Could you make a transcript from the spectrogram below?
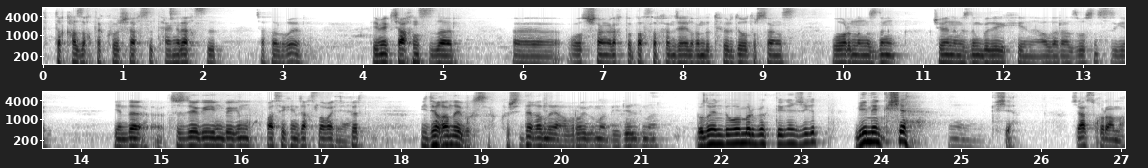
Тіпті қазақта көрші ақысы тәңір ақысы деп жатады ғой енді. Демек жақынсыздар ә, осы шаңырақта дастархан жайылғанда төрде отырсаңыз орныңыздың жөніңіздің бөлек екені алла разы болсын сізге. Енді түздегі еңбегін басекең жақсылап айтып берді. Үйде қандай бұл кісі? Көшеде қандай? Абыройлы ма? Беделді ма? Бұл енді өмірбек деген жігіт менен кіші. Кіші. Жас құрамы.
